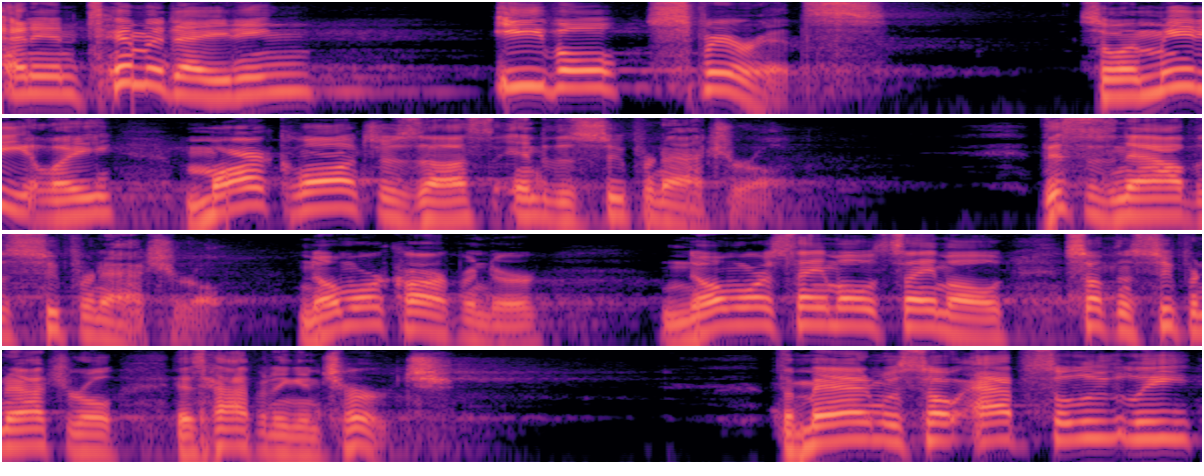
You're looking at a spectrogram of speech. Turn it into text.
and intimidating evil spirits. So immediately, Mark launches us into the supernatural. This is now the supernatural. No more carpenter, No more same old, same old. Something supernatural is happening in church. The man was so absolutely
